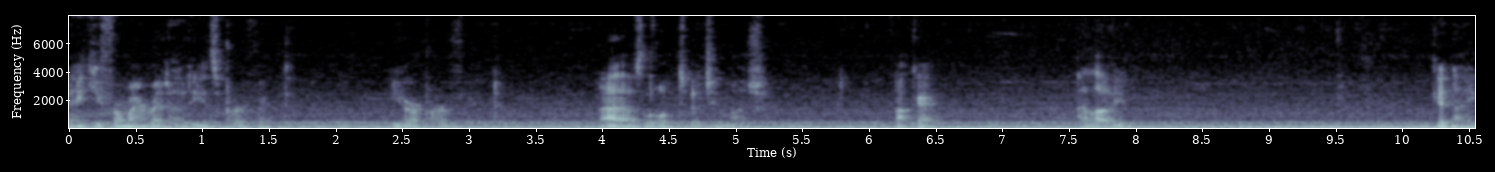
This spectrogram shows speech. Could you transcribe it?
Thank you for my red hoodie. It's perfect. You're perfect. Ah, that was a little bit too much. Okay. I love you. Good night.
